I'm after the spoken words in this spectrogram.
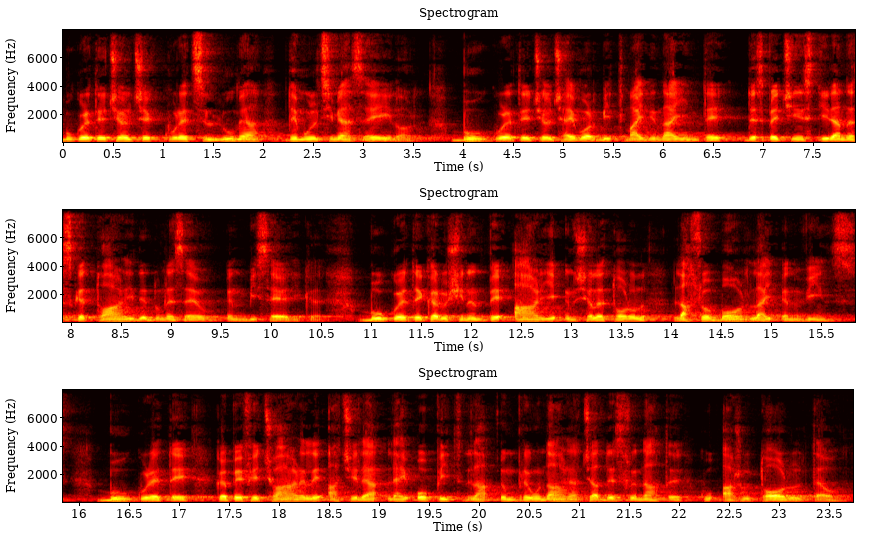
Bucură-te cel ce cureți lumea de mulțimea zeilor. Bucură-te cel ce ai vorbit mai dinainte despre cinstirea născătoarei de Dumnezeu în biserică. Bucură-te că rușinând pe arie înșelătorul, la sobor l-ai învins. Bucură-te că pe fecioarele acelea le-ai oprit de la împreunarea cea desfrânată cu ajutorul tău.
